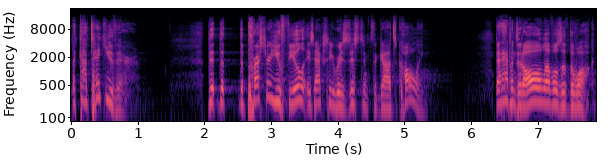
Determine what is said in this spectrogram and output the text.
Let God take you there. The, the, the pressure you feel is actually resistance to God's calling. That happens at all levels of the walk.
